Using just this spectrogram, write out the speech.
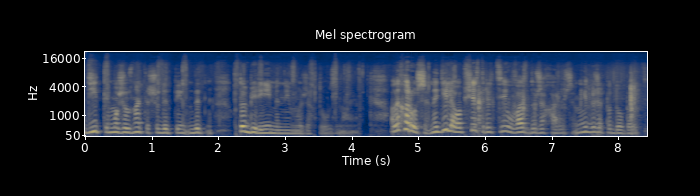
Діти, може, узнаєте, що дитина, дит- хто беременний, може, хто узнає. Але хороше, неділя, взагалі, стрільці у вас дуже хороша. Мені дуже подобається.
